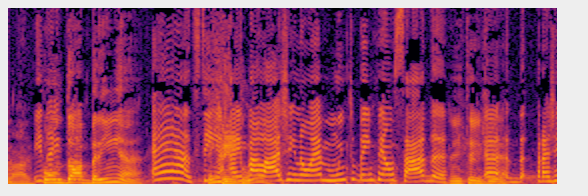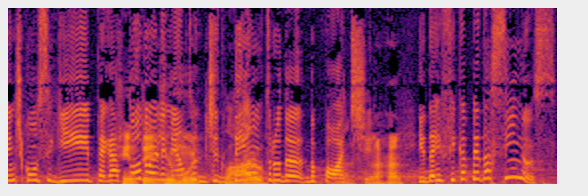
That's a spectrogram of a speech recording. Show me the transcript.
Claro. E Com tu- dobrinha. É, sim, Sim. a embalagem não é muito bem pensada. Entendi. d- pra gente conseguir pegar Te todo o alimento muito. de Claro. dentro da- do pote. Aham. E daí fica pedacinhos.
